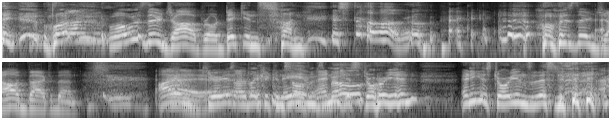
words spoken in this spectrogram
like, what um, what was their job bro Dickinson Stop up, bro. what was their job back then? I am Hey, curious. I'd like to consult names, any bro. historian, any historians listening.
